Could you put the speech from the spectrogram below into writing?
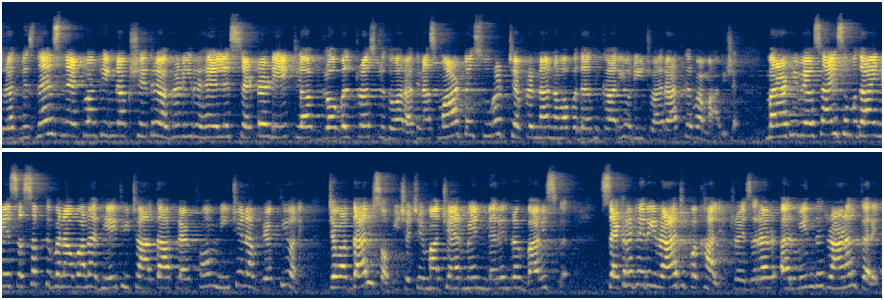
સુરત બિઝનેસ નેટવર્કિંગના ક્ષેત્રે અગ્રણી રહેલ સેટરડે ક્લબ ગ્લોબલ ટ્રસ્ટ દ્વારા તેના સ્માર્ટ સુરત ચેપ્ટરના નવા પદાધિકારીઓની જાહેરાત કરવામાં આવી છે. મરાઠી વ્યવસાયી સમુદાયને સશક્ત બનાવવાના ધ્યેયથી ચાલતા પ્લેટફોર્મ નીચેના વ્યક્તિઓને જવાબદારી સોંપી છે, જેમાં chairman Narendra Bawiskar, secretary Raj Pakhale, treasurer Arvind રાણલકરે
